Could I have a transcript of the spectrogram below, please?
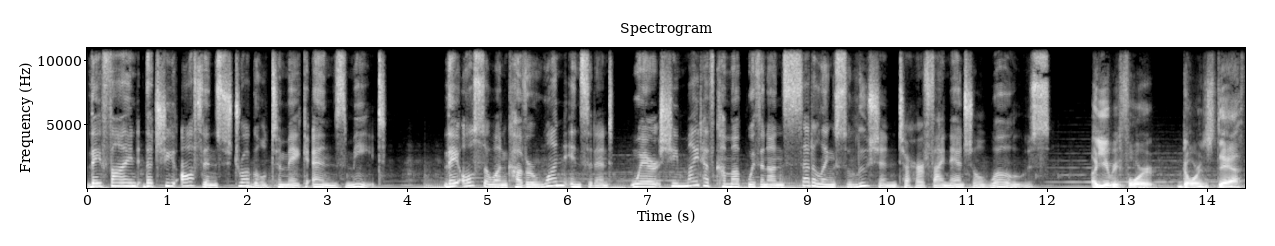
they find that she often struggled to make ends meet. They also uncover one incident where she might have come up with an unsettling solution to her financial woes. A year before Dorian's death,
